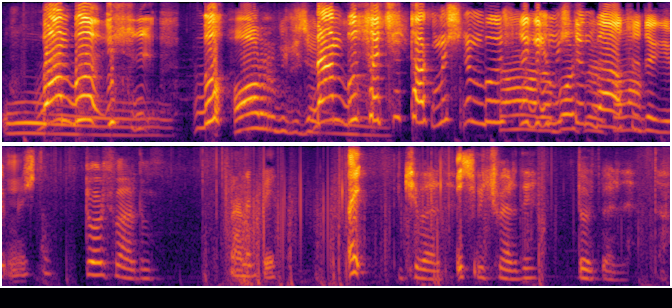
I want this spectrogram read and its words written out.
Oo. Ben bu üst, bu Harbi güzel. ben bu saçı takmıştım, bu üstü Tamam, boş ver, bu altı tamam. da girmiştim. 4 verdim. Ben de bir. Ay 2 verdi. 3 verdi. 4 verdi. Tamam.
